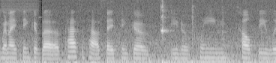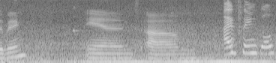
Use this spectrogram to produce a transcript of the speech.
When I think of the passive house, I think of you know clean, healthy living, and um, I think of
